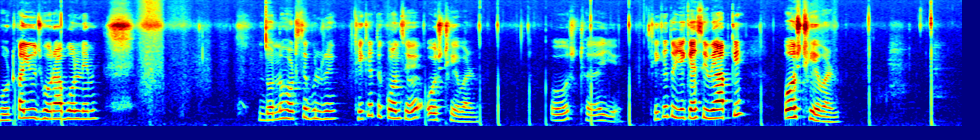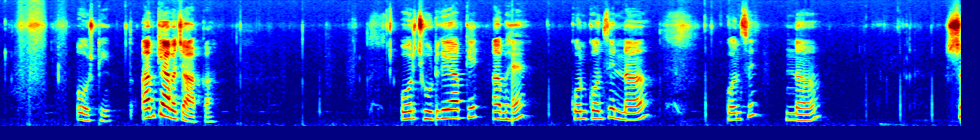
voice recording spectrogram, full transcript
होठ का यूज़ हो रहा बोलने में। दोनों होठ से बोल रहे हैं, ठीक है? तो कौन से हुए? ओष्ठीय वर्ण। ओष्ठ ये, ठीक है? तो ये कैसे हुए आपके? ओष्ठीय वर्ण। ओष्ठीय तो अब क्या बचा आपका? और छूट गए आपके? अब है कौन कौन से? ना। कौन से? न। श।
